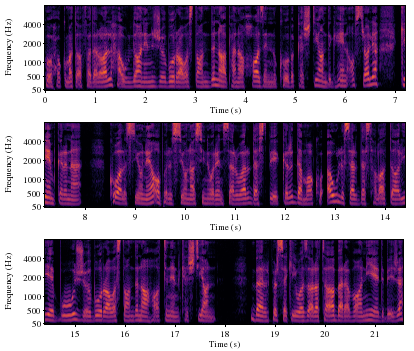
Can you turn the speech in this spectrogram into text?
که حکومت فدرال حولدان جبو راوستاندن پناخاز نکوب کشتیان دگهین استرالیا کم کرنه. کوالسیون اپراسیون سینورن سرور دست بیکر دما اول سر دست حالات داری بو جبو راوستاندن هاتنین کشتیان. بر پرسکی وزارتا بروانی دبیجه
